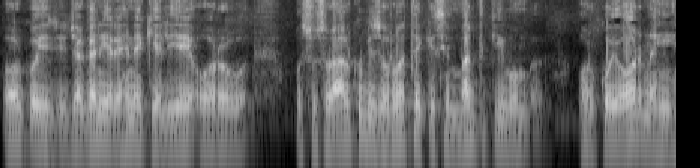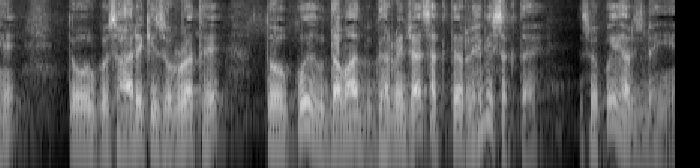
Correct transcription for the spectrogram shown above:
اور کوئی جگہ نہیں رہنے کے لیے اور سسرال کو بھی ضرورت ہے کسی مرد کی، وہ اور کوئی اور نہیں ہے، تو ان کو سہارے کی ضرورت ہے، تو کوئی دماد گھر میں جا سکتا ہے، رہ بھی سکتا ہے، اس میں کوئی حرج نہیں ہے۔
